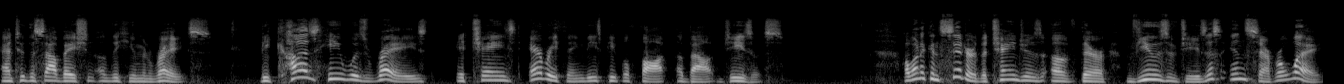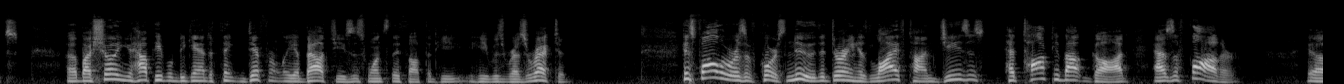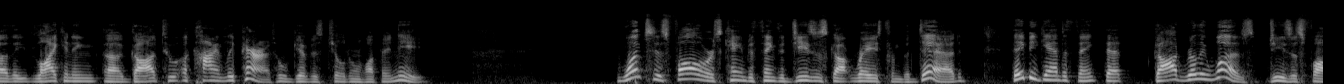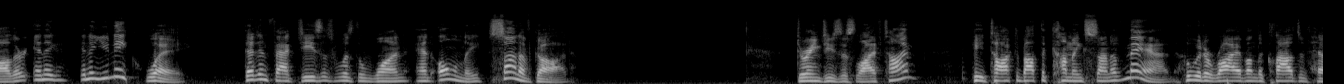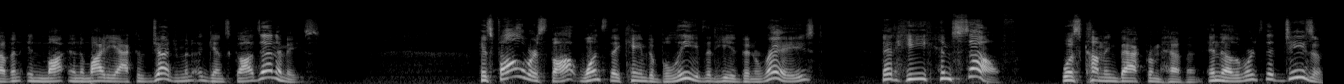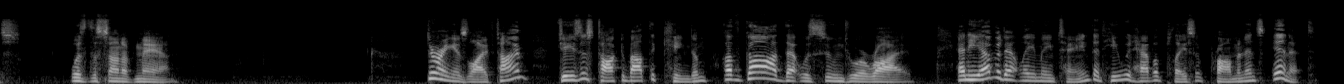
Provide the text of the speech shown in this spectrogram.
and to the salvation of the human race. Because he was raised, it changed everything these people thought about Jesus. I want to consider the changes of their views of Jesus in several ways uh, by showing you how people began to think differently about Jesus once they thought that he, he was resurrected. His followers, of course, knew that during his lifetime, Jesus had talked about God as a father, uh, the likening uh, God to a kindly parent who will give his children what they need. Once his followers came to think that Jesus got raised from the dead, they began to think that God really was Jesus' Father in a, in a unique way. That in fact Jesus was the one and only Son of God. During Jesus' lifetime, he talked about the coming Son of Man, who would arrive on the clouds of heaven in, in a mighty act of judgment against God's enemies. His followers thought, once they came to believe that he had been raised, that he himself was coming back from heaven. In other words, that Jesus was the Son of Man. During his lifetime, Jesus talked about the kingdom of God that was soon to arrive, and he evidently maintained that he would have a place of prominence in it.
